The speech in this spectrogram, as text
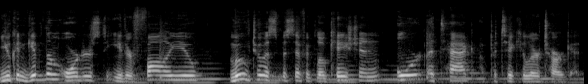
you can give them orders to either follow you, move to a specific location, or attack a particular target.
